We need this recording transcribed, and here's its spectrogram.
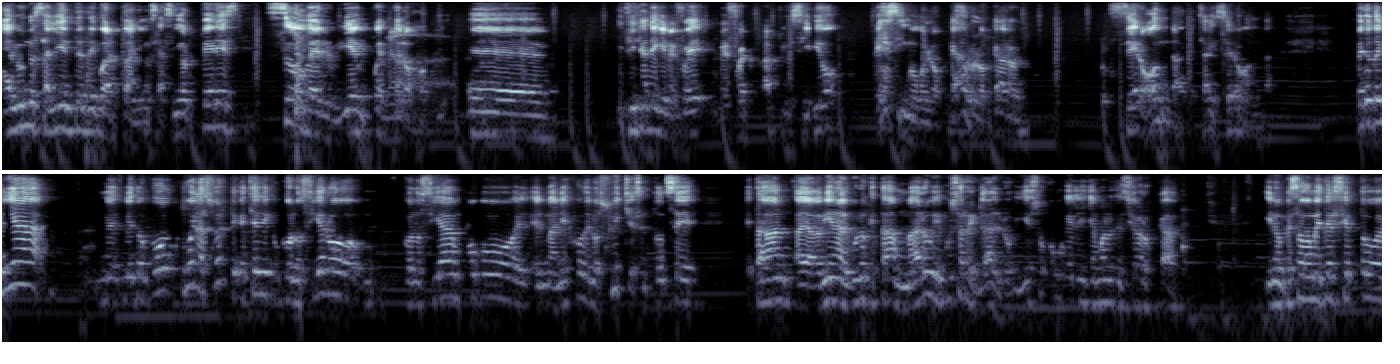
alumnos salientes de cuarto año. O sea, señor Pérez, súper bien puesto el ojo. Eh, y fíjate que me fue, me fue al principio pésimo con los cabros, los cabros. Cero onda, ¿cachai? Cero onda. Pero tenía, me, tocó, tuve la suerte, ¿cachai? De que conocía, lo, conocía un poco el, manejo de los switches. Entonces, estaban, habían algunos que estaban malos y me puse a arreglarlos. Y eso como que les llamó la atención a los cabros. Y nos empezamos a meter, ¿cierto?,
